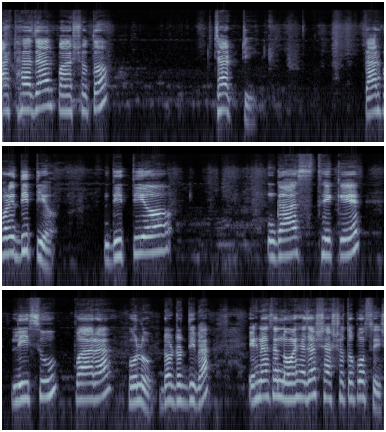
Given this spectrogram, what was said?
আট হাজার পাঁচশত চারটি। তারপরে দ্বিতীয় দ্বিতীয় গাছ থেকে লিচু পাড়া হলো, ডট ডট দিবা। এখানে আছে নয় হাজার সাতশত পঁচিশ।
